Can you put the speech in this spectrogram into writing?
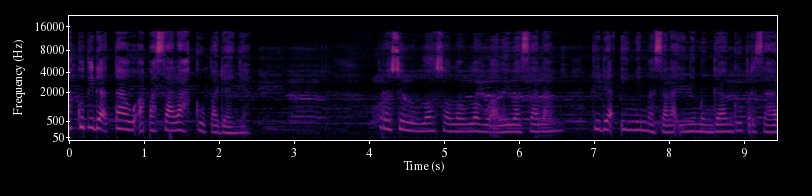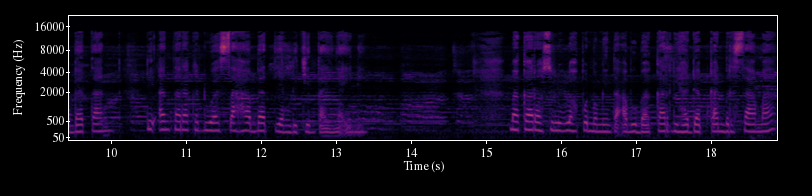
Aku tidak tahu apa salahku padanya Rasulullah Shallallahu Alaihi Wasallam tidak ingin masalah ini mengganggu persahabatan di antara kedua sahabat yang dicintainya ini. Maka Rasulullah pun meminta Abu Bakar dihadapkan bersama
